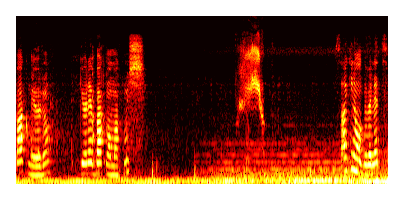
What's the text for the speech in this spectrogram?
Bakmıyorum. Görev bakmamakmış. Sakin ol be velet.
